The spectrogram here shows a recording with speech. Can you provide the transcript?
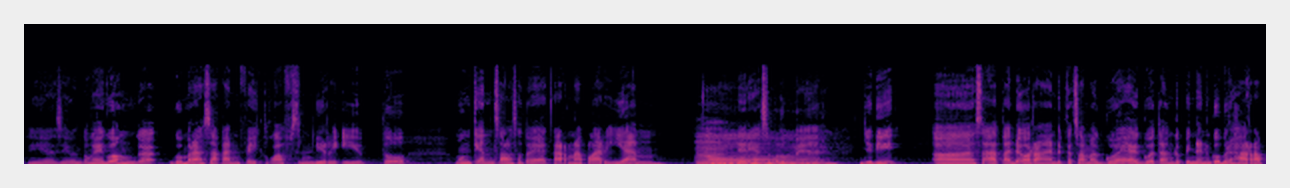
Iya sih, untungnya gue enggak. Gue merasakan fake love sendiri itu mungkin salah satunya karena pelarian Hmm. dari yang Oh, sebelumnya. iya. Jadi eh, saat ada orang yang deket sama gue ya gue tanggepin dan gue berharap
